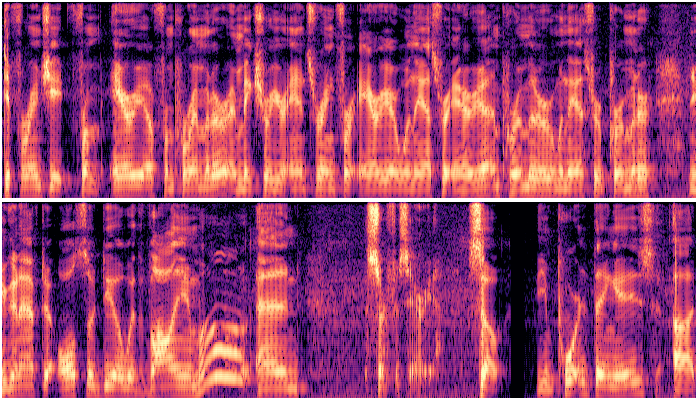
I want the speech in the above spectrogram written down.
differentiate from area from perimeter and make sure you're answering for area when they ask for area and perimeter when they ask for perimeter. And you're going to have to also deal with volume oh, and surface area. So the important thing is uh,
